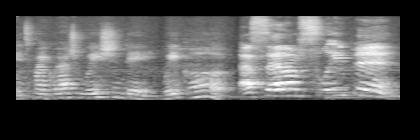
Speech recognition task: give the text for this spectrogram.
It's my graduation day. Wake up. I said I'm sleeping.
